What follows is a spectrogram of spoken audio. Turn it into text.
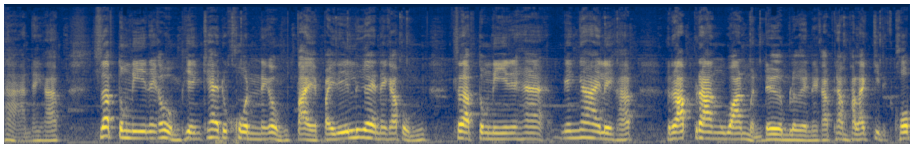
หารนะครับสำหรับตรงนี้นะครับผมเพียงแค่ทุกคนนะครับผมไต่ไปเรื่อยๆนะครับผมสำหรับตรงนี้นะฮะง่ายๆเลยครับรับรางวัลเหมือนเดิมเลยนะครับทำภารกิจครบ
